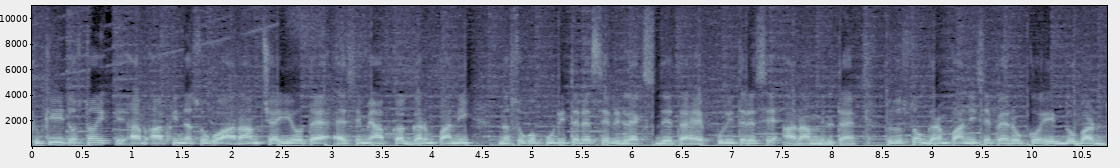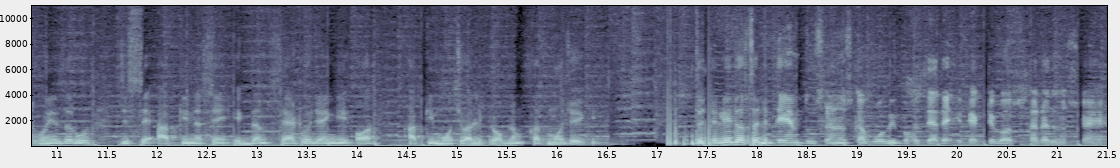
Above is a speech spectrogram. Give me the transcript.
क्योंकि दोस्तों, अब आपकी नसों को आराम चाहिए होता है, ऐसे में आपका गर्म पानी नसों को पूरी तरह से रिलैक्स देता है, पूरी तरह से आराम मिलता है। तो दोस्तों, गर्म पानी से पैरों को एक दो बार धोएँ ज़रूर, जिससे आपकी नसें एकदम सेट हो जाएँगी और आपकी मोच वाली प्रॉब्लम ख़त्म हो जाएगी। तो चलिए दोस्तों जानते हैं हम दूसरा नुस्खा, वो भी बहुत ज़्यादा इफ़ेक्टिव और सरल नुस्खा है।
